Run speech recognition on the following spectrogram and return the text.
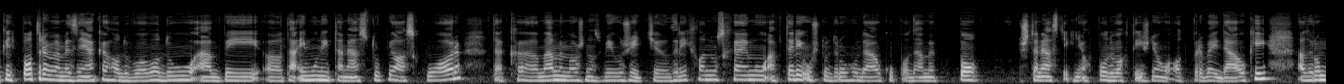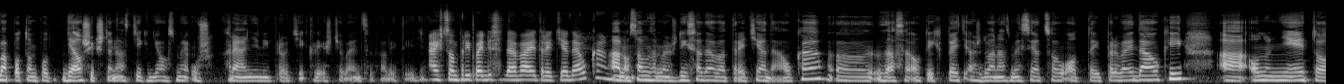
keď potrebujeme z nejakého dôvodu, aby e, tá imunita nastúpila skôr, tak e, máme možnosť využiť zrýchlenú schému a vtedy už tú druhú dávku podáme po 14 dňoch, po dvoch týždňoch od prvej dávky a zhruba potom po ďalších 14 dňoch sme už chránení proti kliešťovej encefalitíde. Aj v tom prípade sa dáva aj tretia dávka? Áno, samozrejme vždy sa dáva tretia dávka, e, zase od tých 5 až 12 mesiacov od tej prvej dávky a ono nie je to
